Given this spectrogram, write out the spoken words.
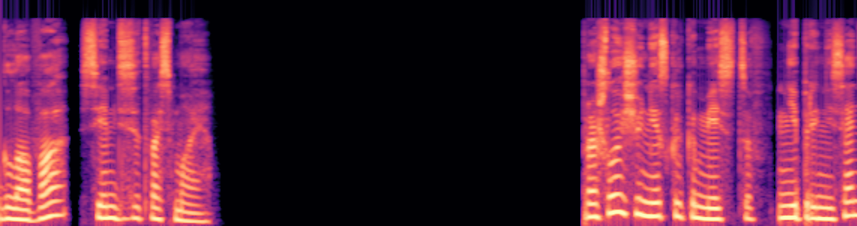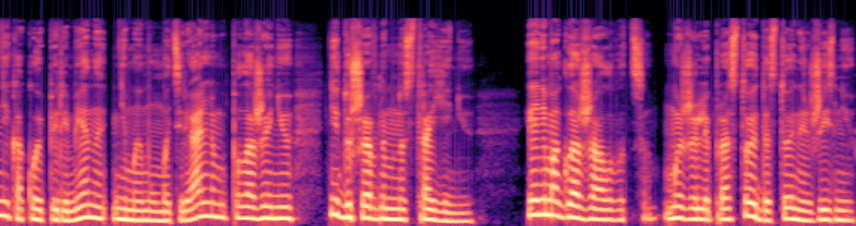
Глава 78. Прошло еще несколько месяцев, не принеся никакой перемены ни моему материальному положению, ни душевному настроению. Я не могла жаловаться. Мы жили простой, достойной жизнью.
